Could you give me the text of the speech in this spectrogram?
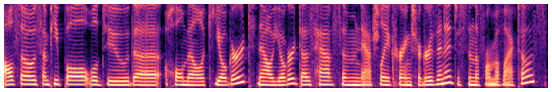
Also, some people will do the whole milk yogurt. Now, yogurt does have some naturally occurring sugars in it, just in the form of lactose.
